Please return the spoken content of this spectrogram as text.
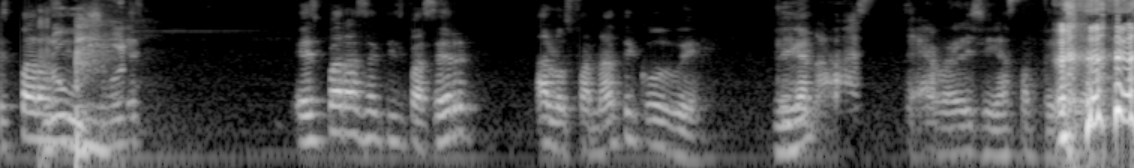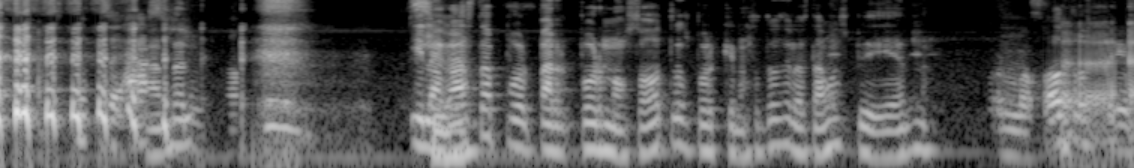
Es para, es, es para satisfacer a los fanáticos, güey. Que ¿Eh? digan, ah, este güey sí gasta sí, Y la gasta por, par- por nosotros, porque nosotros se lo estamos pidiendo. por nosotros, primo.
